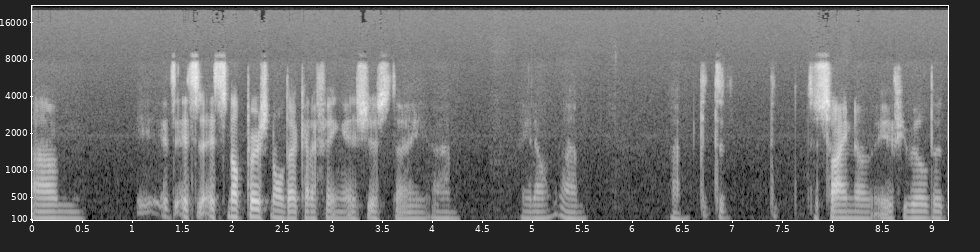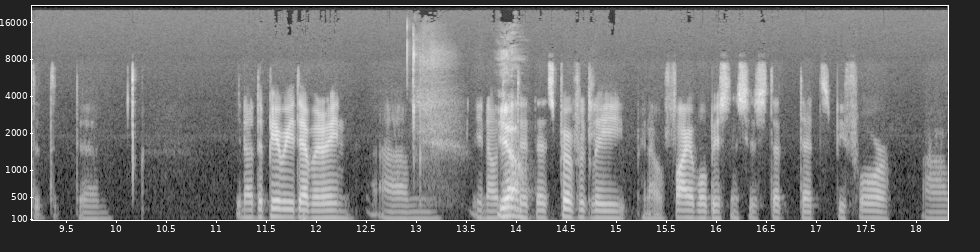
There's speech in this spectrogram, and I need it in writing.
Um, it's it's it's not personal that kind of thing. It's just a um, you know um, um, the, the, the- sign of, if you will, the, the, the, um, you know the period that we're in. Um, you know Yeah. that, that that's perfectly you know viable businesses that that's before um,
